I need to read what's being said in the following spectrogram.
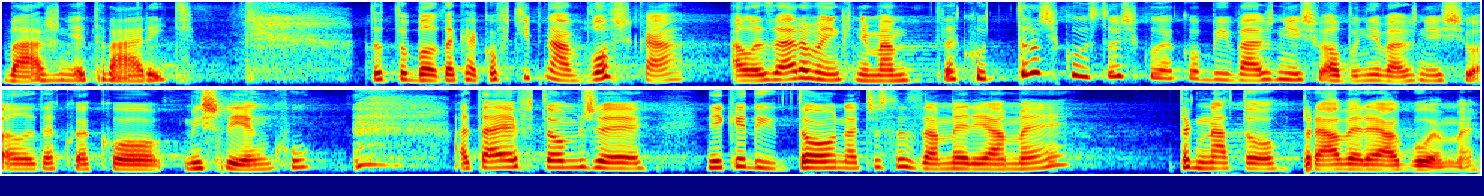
vážne tváriť. Toto bola taká ako vtipná vložka, ale zároveň k nej mám takú trošku, trošku akoby vážnejšiu, alebo nevážnejšiu, ale takú ako myšlienku. A tá je v tom, že niekedy to, na čo sa zameriame, tak na to práve reagujeme.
